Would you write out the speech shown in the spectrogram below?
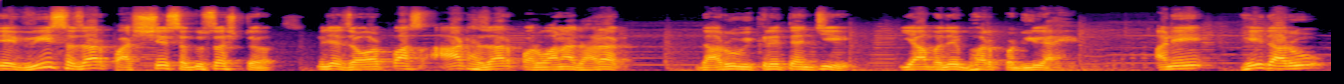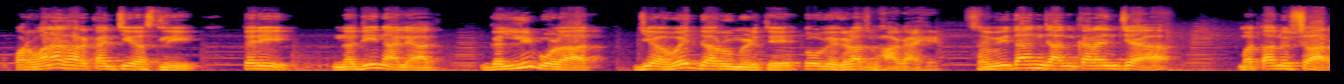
ते वीस हजार पाचशे सदुसष्ट म्हणजे जवळपास आठ हजार परवानाधारक दारू विक्रेत्यांची यामध्ये भर पडली आहे. आणि ही दारू परवानाधारकांची असली तरी नदी नाल्यात गल्ली बोळात जी अवैध दारू मिळते तो वेगळाच भाग आहे. संविधान जाणकारांच्या मतानुसार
